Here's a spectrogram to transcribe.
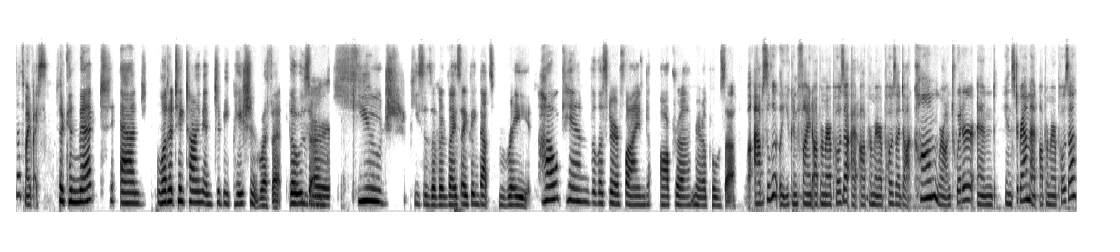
That's my advice. To connect and let it take time and to be patient with it. Those mm-hmm. are huge pieces of advice. I think that's great. How can the listener find Opera Mariposa? Well, absolutely. You can find Opera Mariposa at operamariposa.com. We're on Twitter and Instagram at Opera Mariposa.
